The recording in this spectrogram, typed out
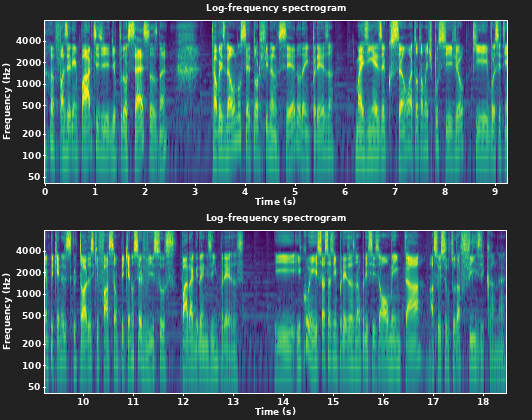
fazerem parte de, de processos, né? Talvez não no setor financeiro da empresa, mas em execução é totalmente possível que você tenha pequenos escritórios que façam pequenos serviços para grandes empresas. E, e, com isso, essas empresas não precisam aumentar a sua estrutura física, né?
